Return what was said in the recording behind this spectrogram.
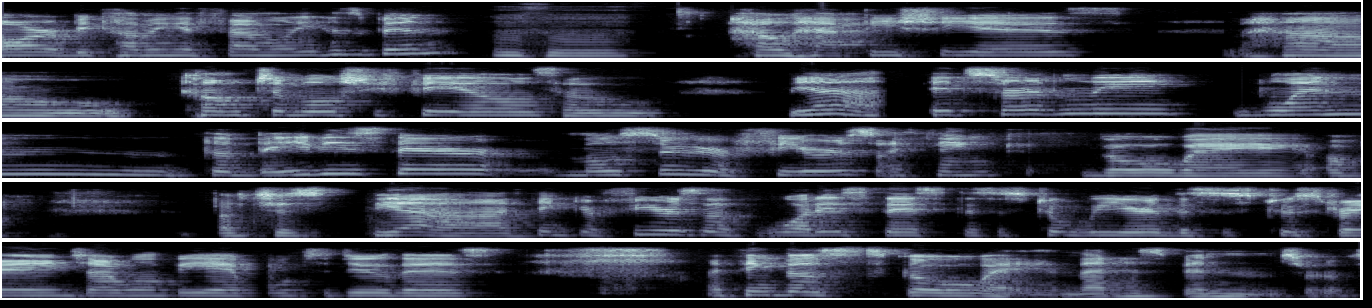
our becoming a family has been. Mm-hmm. How happy she is, how comfortable she feels, how yeah, it's certainly when the baby's there, most of your fears I think go away of of just yeah i think your fears of what is this this is too weird this is too strange i won't be able to do this i think those go away and that has been sort of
